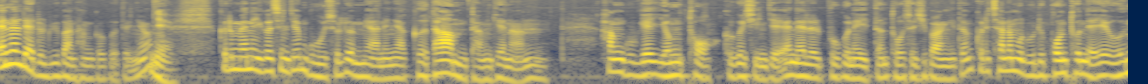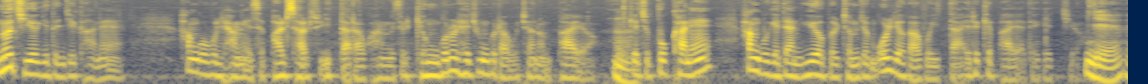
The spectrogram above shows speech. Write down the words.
NLL을 위반한 거거든요. 네. 그러면 이것은 이제 무엇을 의미하느냐? 그 다음 단계는 한국의 영토 그것이 이제 NLL 부근에 있던 도서지방이든 그렇지 않으면 우리 본토 내에 어느 지역이든지 간에 한국을 향해서 발사할 수 있다라고 하는 것을 경고를 해준 거라고 저는 봐요. 음. 그래서 북한에 한국에 대한 위협을 점점 올려가고 있다 이렇게 봐야 되겠죠. 예.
